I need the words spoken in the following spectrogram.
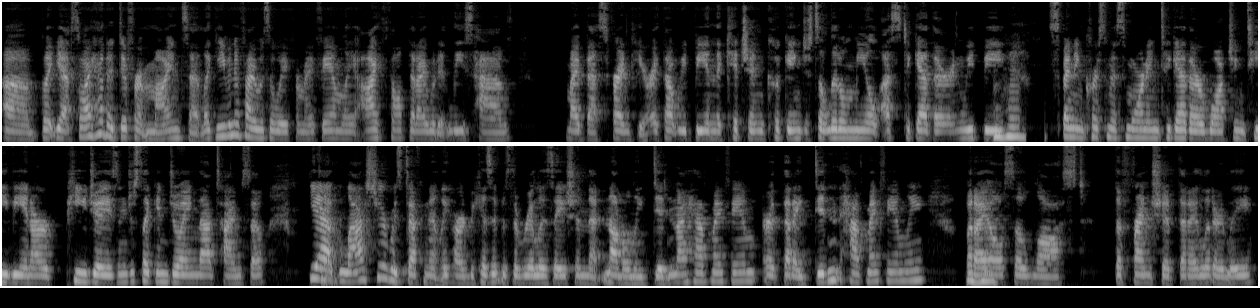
Uh, but yeah, so I had a different mindset. Like, even if I was away from my family, I thought that I would at least have my best friend here. I thought we'd be in the kitchen cooking just a little meal, us together, and we'd be Mhm. spending Christmas morning together watching TV in our PJs and just like enjoying that time. So, yeah, last year was definitely hard because it was the realization that not only didn't I have my fam or that I didn't have my family, but I Mhm. also lost the friendship that I literally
